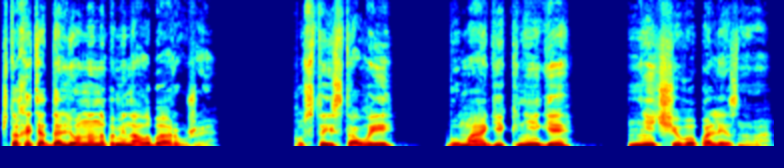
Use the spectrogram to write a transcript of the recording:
что хоть отдаленно напоминало бы оружие. Пустые столы, бумаги, книги — ничего полезного.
